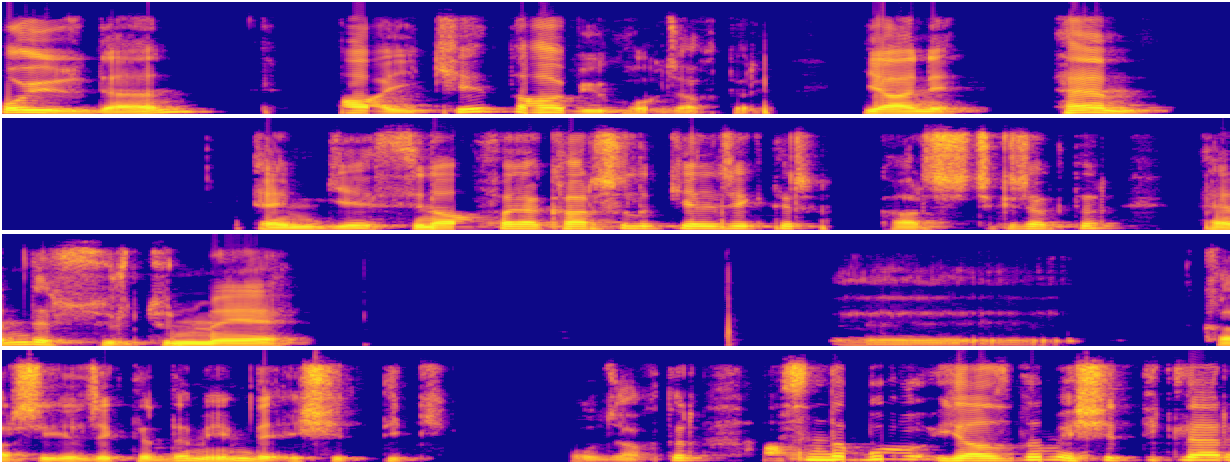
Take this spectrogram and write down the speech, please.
O yüzden A2 daha büyük olacaktır. Yani hem mg sin alfaya karşılık gelecektir. Karşı çıkacaktır. Hem de sürtünmeye e, karşı gelecektir demeyeyim de eşitlik olacaktır. Aslında bu yazdığım eşitlikler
